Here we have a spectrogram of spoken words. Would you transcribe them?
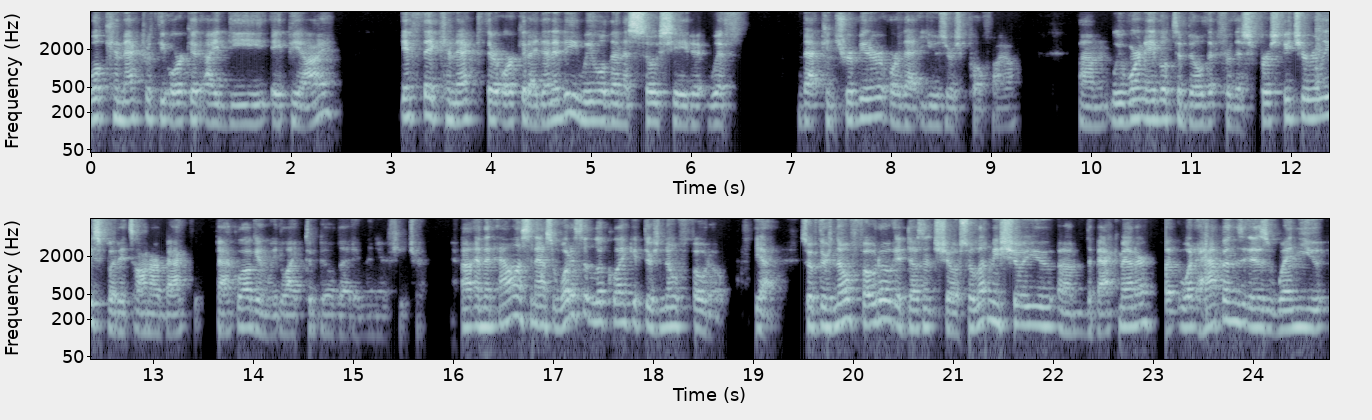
We'll connect with the ORCID ID API. If they connect their ORCID identity, we will then associate it with that contributor or that user's profile. Um, we weren't able to build it for this first feature release, but it's on our back backlog and we'd like to build that in the near future. Uh, and then Allison asked, what does it look like if there's no photo? Yeah, so if there's no photo, it doesn't show. So let me show you um, the back matter. But what happens is when you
